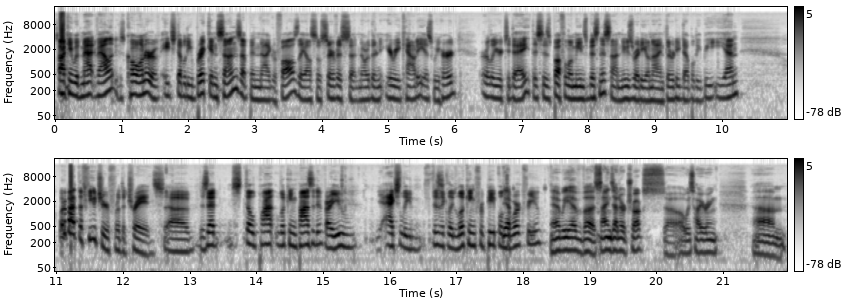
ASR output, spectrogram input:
Talking with Matt Vallant, who's co-owner of HW Brick and Sons up in Niagara Falls. They also service uh, northern Erie County, as we heard earlier today. This is Buffalo Means Business on News Radio 930 WBEN. What about the future for the trades? Uh, is that still po- looking positive? Are you actually physically looking for people to work for you? Yeah, we have uh, signs on our trucks, uh, always hiring. Um,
